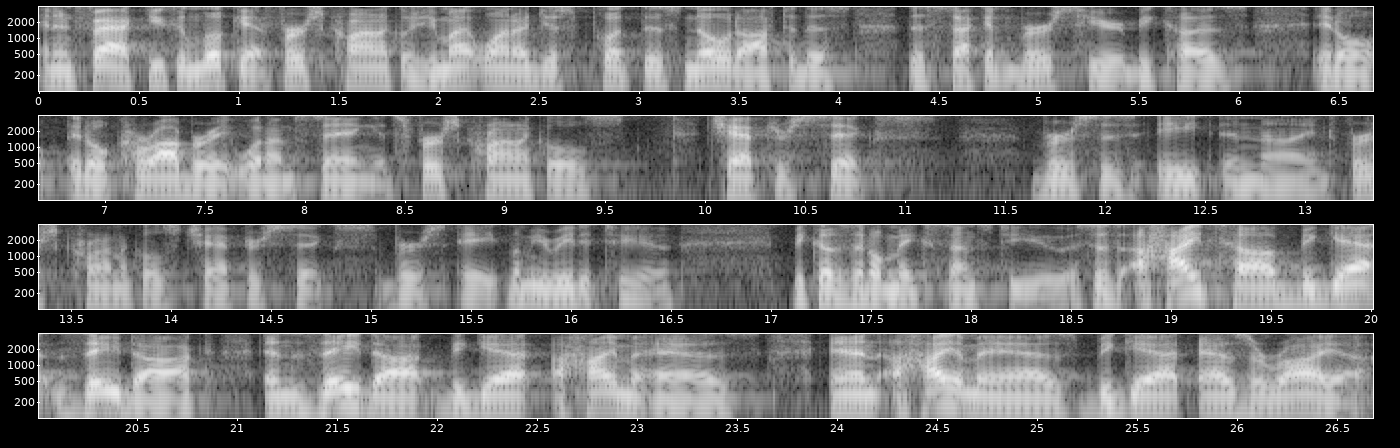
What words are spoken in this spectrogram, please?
And in fact, you can look at First Chronicles. You might want to just put this note off to this, this second verse here because it'll, it'll corroborate what I'm saying. It's First Chronicles chapter 6, verses 8 and 9. First Chronicles chapter 6, verse 8. Let me read it to you because it'll make sense to you. It says, Ahitub begat Zadok, and Zadok begat Ahimaaz, and Ahimaaz begat Azariah.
